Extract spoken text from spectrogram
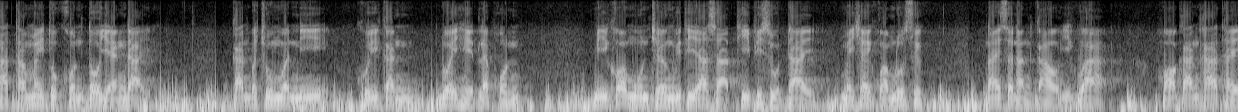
อาจทำให้ทุกคนโต้แย้งได้ การประชุมวันนี้คุยกันด้วยเหตุและผล มีข้อมูลเชิงวิทยาศาสตร์ที่พิสูจน์ได้ ไม่ใช่ความรู้สึก นายสนันกล่าวอีกว่า หอการค้าไทย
